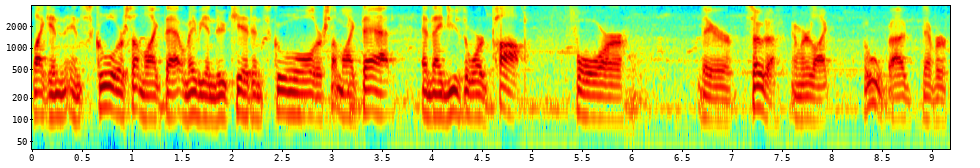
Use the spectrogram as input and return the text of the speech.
like in, in school or something like that, maybe a new kid in school or something like that, and they'd use the word pop for their soda, and we're like, oh, I've never.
